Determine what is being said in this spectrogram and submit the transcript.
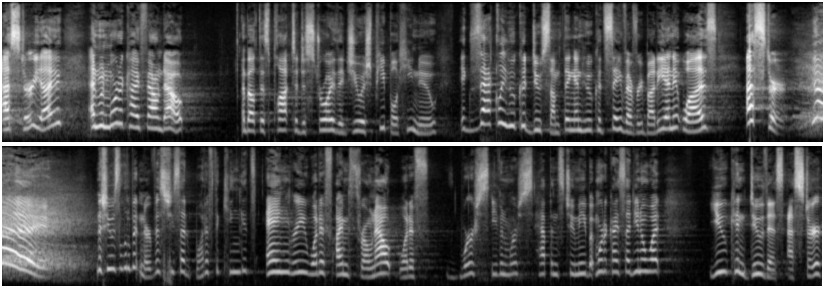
Esther, yay? And when Mordecai found out about this plot to destroy the Jewish people, he knew exactly who could do something and who could save everybody, and it was Esther. Yay! Yay! Now, she was a little bit nervous. She said, What if the king gets angry? What if I'm thrown out? What if worse, even worse, happens to me? But Mordecai said, You know what? You can do this, Esther.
